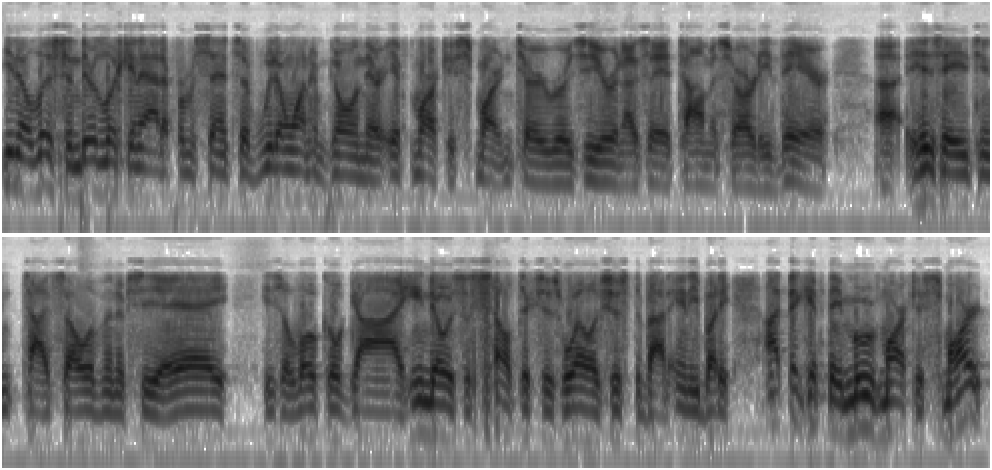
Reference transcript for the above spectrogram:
you know, listen, they're looking at it from a sense of we don't want him going there if Marcus Smart and Terry Rozier and Isaiah Thomas are already there. Uh, his agent, Ty Sullivan of CAA, he's a local guy. He knows the Celtics as well as just about anybody. I think if they move Marcus Smart,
